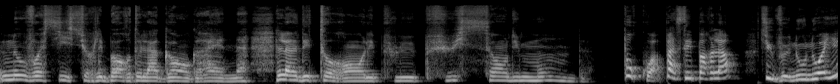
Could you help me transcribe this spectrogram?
Nous voici sur les bords de la gangrène, l'un des torrents les plus puissants du monde. Pourquoi passer par là? Tu veux nous noyer?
